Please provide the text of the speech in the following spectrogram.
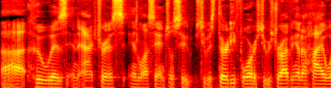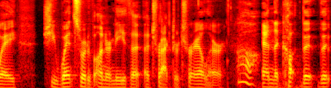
uh, who was an actress in Los Angeles. She, she was 34. She was driving on a highway. She went sort of underneath a, a tractor trailer. And the, the, the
